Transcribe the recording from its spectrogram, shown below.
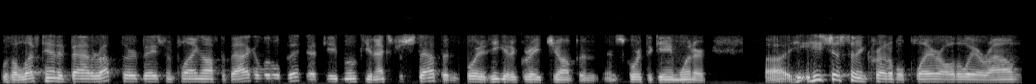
with a left-handed batter up, third baseman playing off the bag a little bit. That gave Mookie an extra step, and boy, did he get a great jump and, and scored the game winner. Uh, he, he's just an incredible player all the way around,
